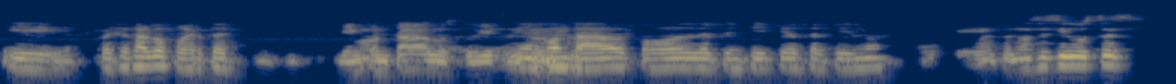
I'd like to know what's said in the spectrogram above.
Y pues es algo fuerte. Bien contados los tuviste. Bien ¿no? contados, todos desde el principio hasta el fin, ¿no? Bueno, pues no sé si gustes,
